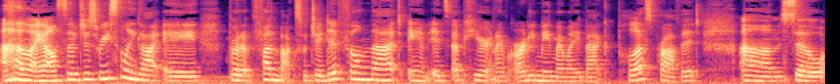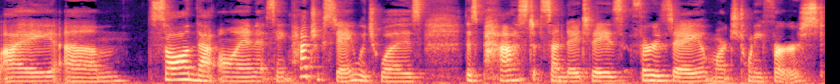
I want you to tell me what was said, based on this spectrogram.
Um, I also just recently got a fun box, which I did film that and it's up here and I've already made my money back plus profit. Um, so I um, saw that on St. Patrick's Day, which was this past Sunday. Today is Thursday, March 21st.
